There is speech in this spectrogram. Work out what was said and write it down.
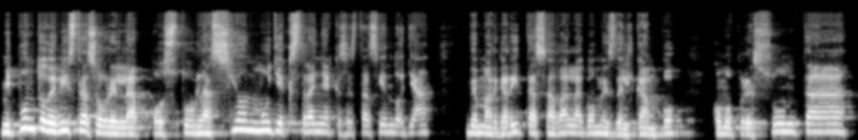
Mi punto de vista sobre la postulación muy extraña que se está haciendo ya de Margarita Zavala Gómez del Campo como presunta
